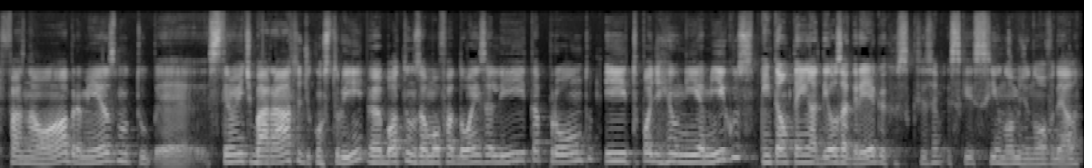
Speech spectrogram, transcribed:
que faz na obra mesmo, tu, é extremamente barato de construir. É, bota uns almofadões ali e tá pronto. E tu pode reunir amigos. Então tem a deusa grega, que eu esqueci, esqueci, o nome de novo dela,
